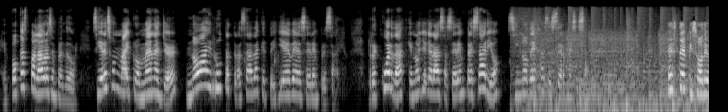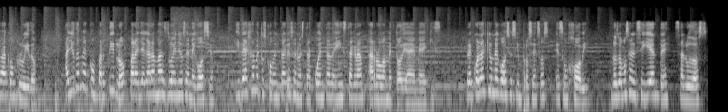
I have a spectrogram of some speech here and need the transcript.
En pocas palabras, emprendedor, si eres un micromanager, no hay ruta trazada que te lleve a ser empresario. Recuerda que no llegarás a ser empresario si no dejas de ser necesario. Este episodio ha concluido. Ayúdame a compartirlo para llegar a más dueños de negocio y déjame tus comentarios en nuestra cuenta de Instagram arroba metodiamx. Recuerda que un negocio sin procesos es un hobby nos vemos en el siguiente. Saludos.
